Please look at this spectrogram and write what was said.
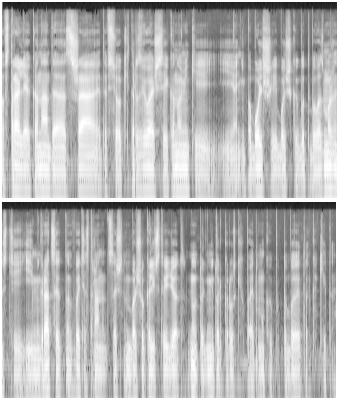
Австралия, Канада, США — это все какие-то развивающиеся экономики, и они побольше, и больше как будто бы возможностей, и миграция в эти страны достаточно большое количество идет, ну, то- не только русских, поэтому как будто бы это какие-то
